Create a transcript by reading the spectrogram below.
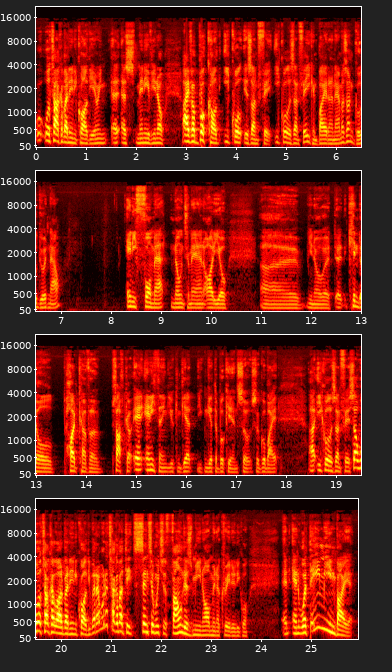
We'll talk about inequality. I mean, as many of you know, I have a book called Equal is Unfair. Equal is Unfair. You can buy it on Amazon. Go do it now any format known to man, audio, uh, you know, a, a Kindle, hardcover, softcover, anything you can get, you can get the book in. So, so go buy it. Uh, equal is unfair. So we'll talk a lot about inequality, but I want to talk about the sense in which the founders mean all men are created equal, and and what they mean by it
